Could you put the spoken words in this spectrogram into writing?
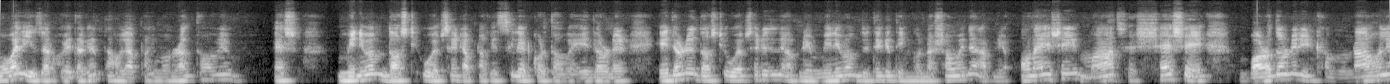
মোবাইল ইউজার হয়ে থাকেন, তাহলে আপনাকে মনে রাখতে হবে, বেশ মিনিমাম দশটি ওয়েবসাইট আপনাকে সিলেক্ট করতে হবে এই ধরনের। এই ধরনের দশটি ওয়েবসাইটে যদি আপনি মিনিমাম দুই থেকে তিন ঘণ্টা সময় দেন, আপনি অনায়াসেই মাস শেষে বড় ধরনের ইনকাম না হলে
